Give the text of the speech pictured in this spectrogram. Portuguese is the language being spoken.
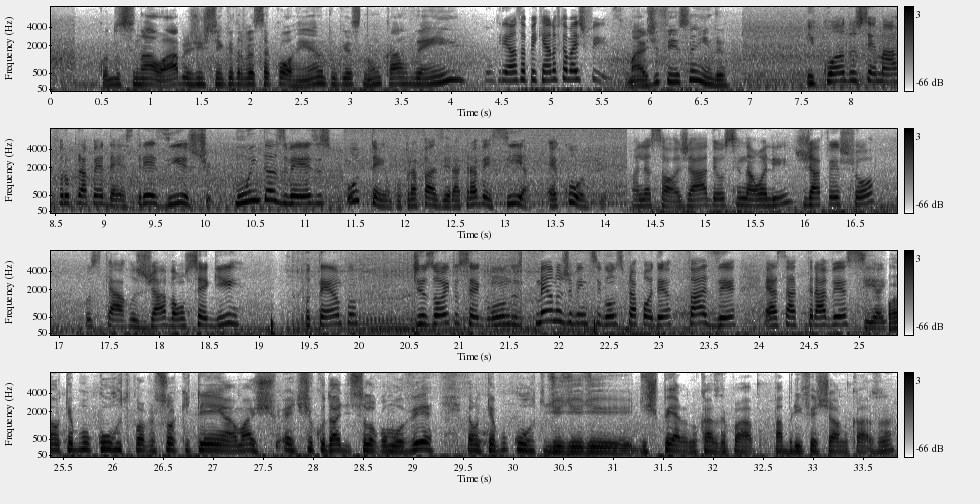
Quando o sinal abre, a gente tem que atravessar correndo, porque senão o carro vem. Com criança pequena fica mais difícil. Mais difícil ainda. E quando o semáforo para pedestre existe, muitas vezes o tempo para fazer a travessia é curto. Olha só, já deu sinal ali, já fechou, os carros já vão seguir o tempo 18 segundos, menos de 20 segundos para poder fazer essa travessia. É um tempo curto para a pessoa que tenha mais é, dificuldade de se locomover, é um tempo curto de, de, de, de espera, no caso, né, para abrir e fechar, no caso. Né?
